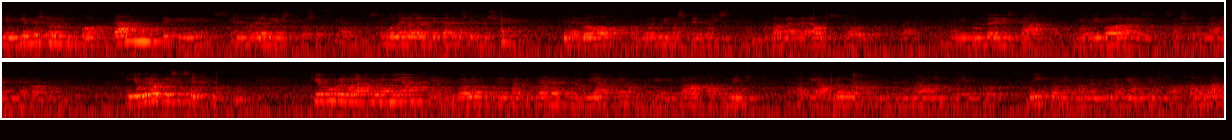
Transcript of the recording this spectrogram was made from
y entiendes lo importante que es el modelo biopsicosocial, ese modelo del que tanto se presume. Desde luego, con todos mis respetos, no hablar de la OMS, desde mi punto de vista, os digo, es, absolutamente erróneo. Y yo creo que ese es el futuro. ¿Qué ocurre con la fibromialgia? Yo hablo en particular de la fibromialgia porque he trabajado menos la fatiga crónica, tuvimos nada un proyecto bonito y en cambio en fibromialgia hemos trabajado más.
